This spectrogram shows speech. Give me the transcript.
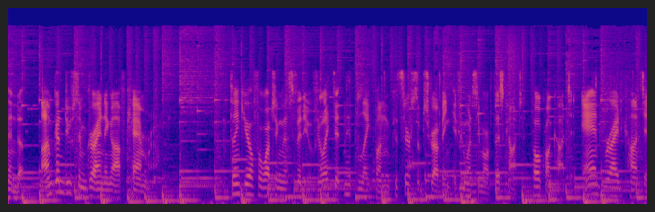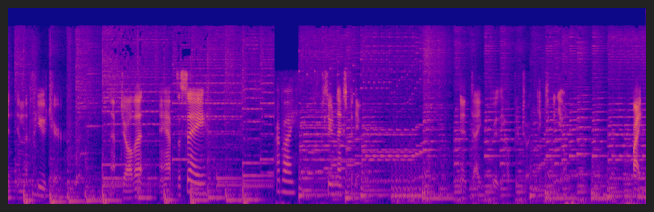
And I'm gonna do some grinding off camera. Thank you all for watching this video. If you liked it, hit the like button. Consider subscribing if you want to see more of this content, Pokemon content, and varied content in the future. After all that, I have to say, bye-bye. See you next video. And I really hope you enjoyed next video. Bye.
